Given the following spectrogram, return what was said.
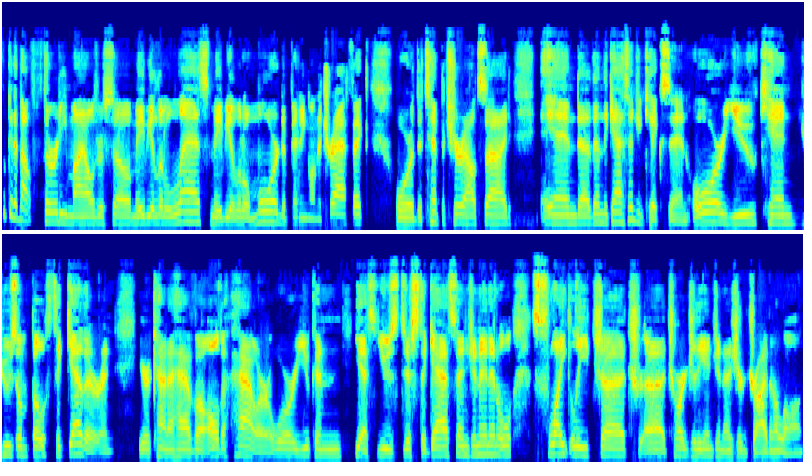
you get about 30 miles or so, maybe a little less, maybe a little more, depending on the traffic or the temperature outside. And uh, then the gas engine kicks in, or you can use them both together and you're kind of have uh, all the power, or you can, yes, use just the gas engine and it'll slightly ch- uh, tr- uh, charge the engine as you're driving along.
